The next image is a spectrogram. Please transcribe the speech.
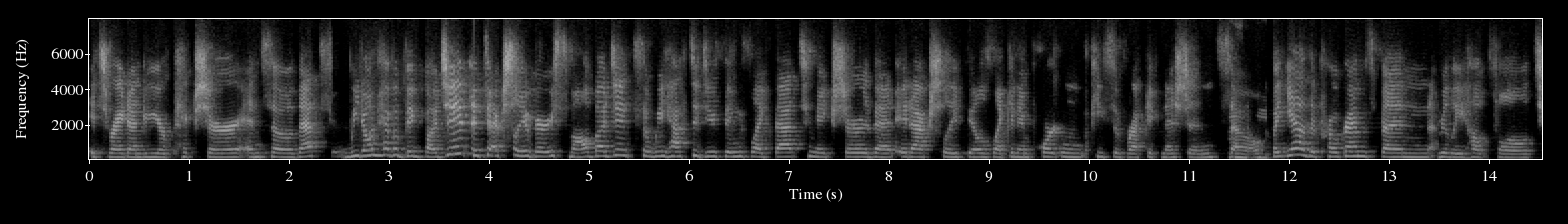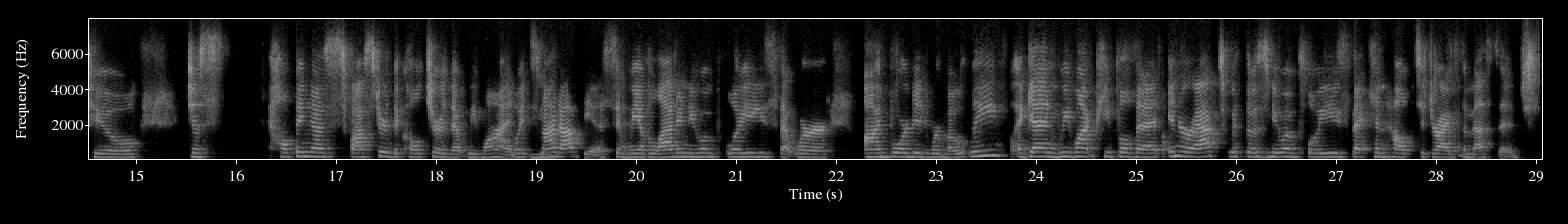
it's right under your picture. And so that's, we don't have a big budget. It's actually a very small budget. So we have to do things like that to make sure that it actually feels like an important piece of recognition. So, mm-hmm. but yeah, the program's been really helpful to just helping us foster the culture that we want. It's mm-hmm. not obvious. And we have a lot of new employees that were onboarded remotely. Again, we want people that interact with those new employees that can help to drive the message.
